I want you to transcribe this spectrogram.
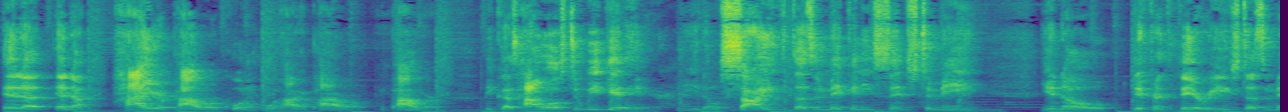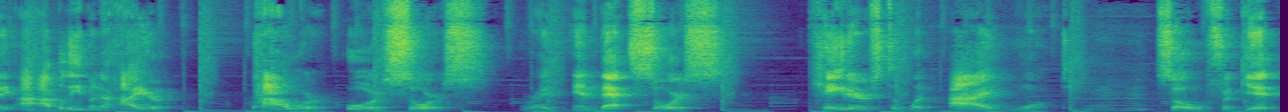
in a in a higher power, quote unquote higher power, power. Because how else do we get here? You know, science doesn't make any sense to me. You know, different theories doesn't make. I, I believe in a higher power or source right? And that source caters to what I want. Mm-hmm. So forget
